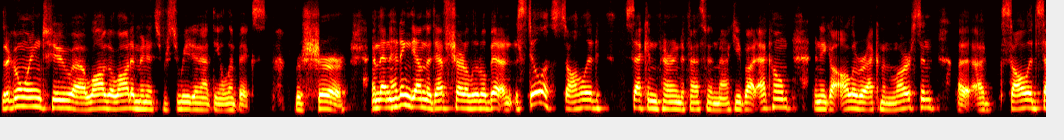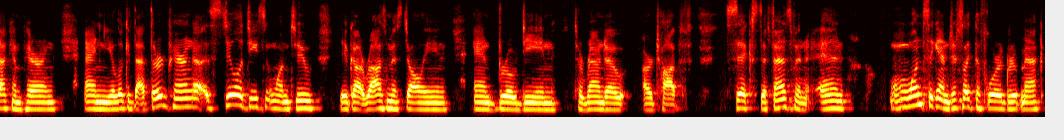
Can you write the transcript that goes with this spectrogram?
They're going to uh, log a lot of minutes for Sweden at the Olympics for sure. And then heading down the depth chart a little bit, still a solid second pairing defenseman, Mac. You've got Ekholm and you got Oliver Ekman Larsson, a, a, solid second pairing. And you look at that third pairing, uh, still a decent one too. You've got Rasmus Dahlin and Brodin to round out our top six defensemen. And once again, just like the forward group, Mac,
